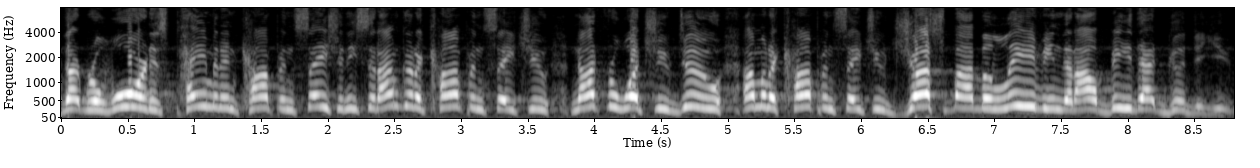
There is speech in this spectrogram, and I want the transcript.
that reward is payment and compensation. He said, I'm going to compensate you not for what you do, I'm going to compensate you just by believing that I'll be that good to you.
